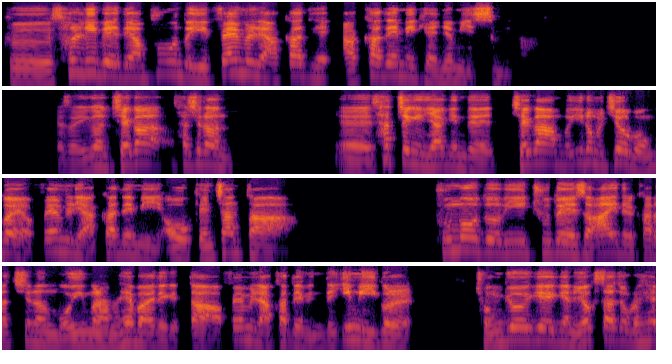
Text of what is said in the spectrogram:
그 설립에 대한 부분도 이 패밀리 아카데, 아카데미 개념이 있습니다. 그래서 이건 제가 사실은 예, 사적인 이야기인데 제가 한번 이름을 지어본 거예요. 패밀리 아카데미. 오 괜찮다. 부모들이 주도해서 아이들 가르치는 모임을 한번 해봐야 되겠다. 패밀리 아카데미인데 이미 이걸 종교계에게는 역사적으로 해,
